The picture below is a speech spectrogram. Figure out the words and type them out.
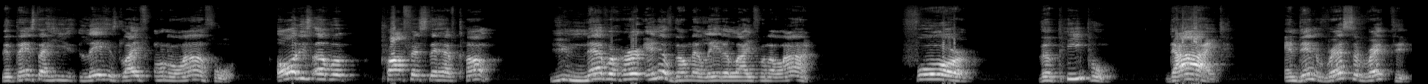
The things that he laid his life on the line for. All these other prophets that have come, you never heard any of them that laid their life on the line for the people, died, and then resurrected,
